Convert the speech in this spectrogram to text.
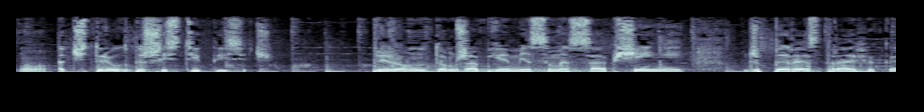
Ну, от 4 до 6 тысяч при ровно том же объеме смс-сообщений, GPRS-трафика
